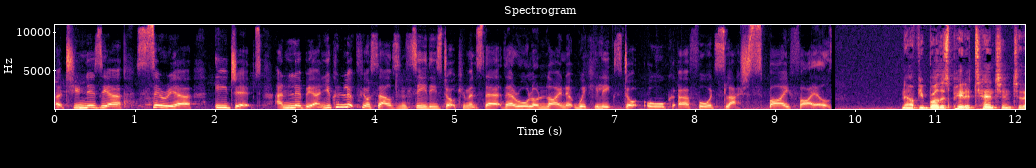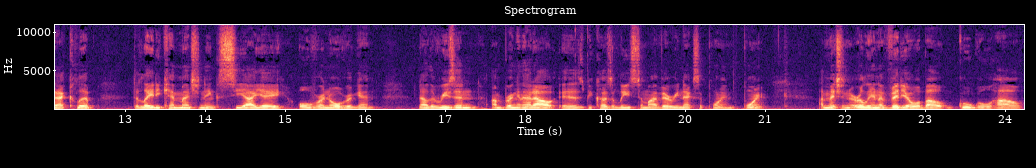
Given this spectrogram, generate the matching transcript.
uh, Tunisia, Syria, Egypt, and Libya. And you can look for yourselves and see these documents. They're, they're all online at wikileaks.org uh, forward slash spy files. Now, if you brothers paid attention to that clip, the lady kept mentioning CIA over and over again. Now, the reason I'm bringing that out is because it leads to my very next important point. I mentioned earlier in a video about Google how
